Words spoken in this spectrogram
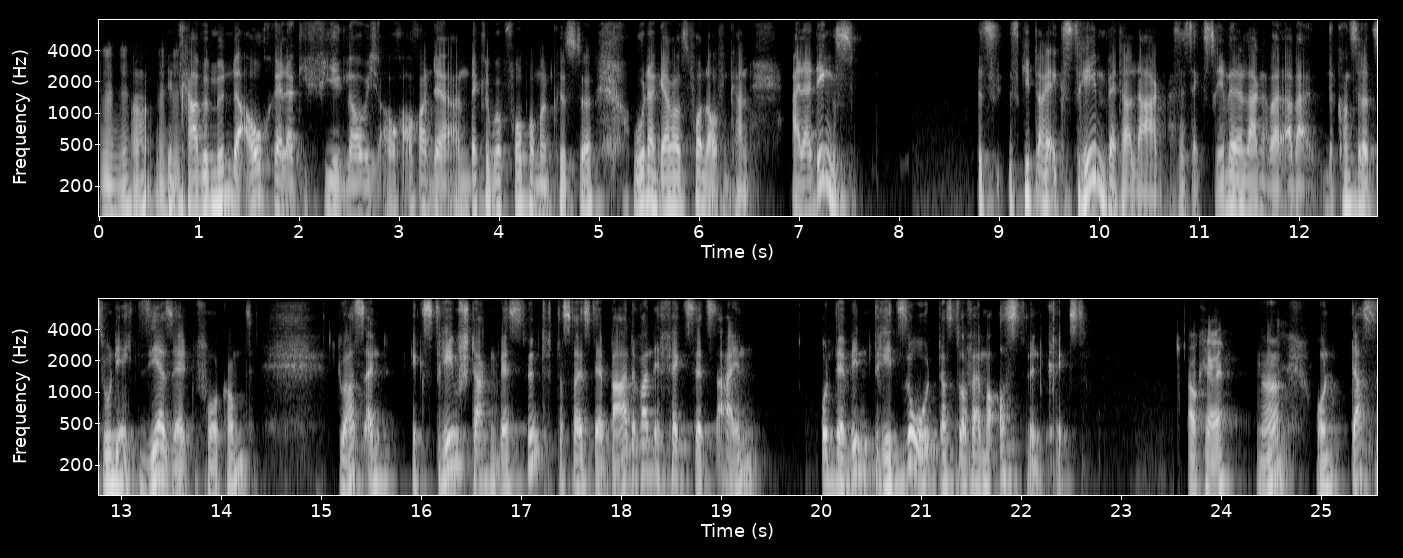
Mhm, ja, mhm. in Travemünde auch relativ viel, glaube ich, auch, auch an der an Mecklenburg-Vorpommern-Küste, wo dann gerne was vorlaufen kann. Allerdings, es, es gibt auch Extremwetterlagen, das heißt Extremwetterlagen, aber, aber eine Konstellation, die echt sehr selten vorkommt. Du hast einen extrem starken Westwind, das heißt, der Badewanneffekt setzt ein und der Wind dreht so, dass du auf einmal Ostwind kriegst. Okay. Ne? Und das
